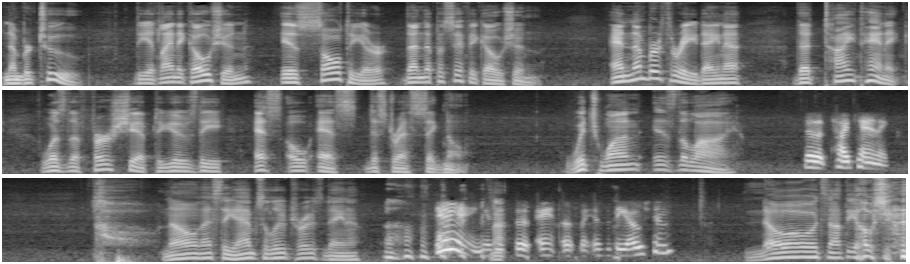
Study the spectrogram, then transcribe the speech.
Number two, the Atlantic Ocean is saltier than the Pacific Ocean. And number three, Dana, the Titanic was the first ship to use the SOS distress signal. Which one is the lie? The Titanic. Oh, No, that's the absolute truth, Dana. Dang, is it the uh, is it the ocean? No, it's not the ocean.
